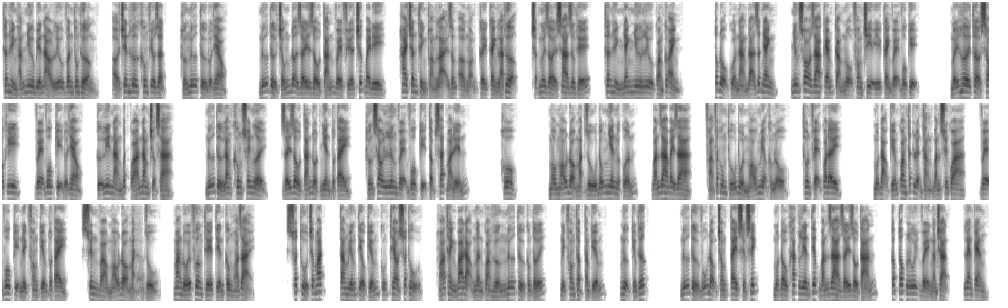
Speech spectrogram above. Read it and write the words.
Thân hình hắn như biến ảo lưu vân thông thường, ở trên hư không phiêu giật, hướng nữ tử đuổi theo. Nữ tử chống đỡ dây dầu tán về phía trước bay đi, hai chân thỉnh thoảng lại dẫm ở ngọn cây cành lá thượng, chợt ngươi rời xa dương thế, thân hình nhanh như lưu quang cướp ảnh. Tốc độ của nàng đã rất nhanh, nhưng so ra kém cảm nộ phong chi ý cảnh vệ vô kỵ. Mấy hơi thở sau khi, vệ vô kỵ đuổi theo, cự ly nàng bất quá năm trượng xa. Nữ tử lăng không xoay người, giấy dầu tán đột nhiên tuột tay, hướng sau lưng vệ vô kỵ tập sát mà đến. Hô! Màu máu đỏ mặt dù đông nhiên ngược quấn, bắn ra bay ra, phảng phất hung thú buồn máu miệng khổng lồ, thôn phệ qua đây. Một đạo kiếm quang thất luyện thẳng bắn xuyên qua, vệ vô kỵ nghịch phong kiếm tuột tay, xuyên vào máu đỏ mặt dù, mang đối phương thế tiến công hóa giải. Xuất thủ trước mắt, tam miếng tiểu kiếm cũng theo xuất thủ, hóa thành ba đạo ngân quang hướng nữ tử công tới, nghịch phong thập tam kiếm, ngự kiếm thức. Nữ tử vũ động trong tay xiềng xích, một đầu khác liên tiếp bắn ra giấy dầu tán, cấp tốc lui về ngăn chặn, len keng.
